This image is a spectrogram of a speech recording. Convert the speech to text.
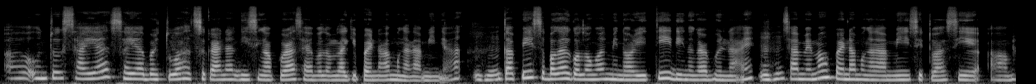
Uh, untuk saya, saya bertuah sekarang di Singapura, saya belum lagi pernah mengalaminya. Mhm. Tetapi sebagai golongan minoriti di negara Brunei, Mhm. saya memang pernah mengalami situasi um,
